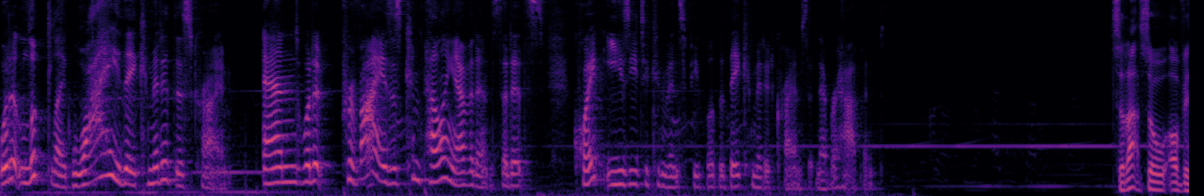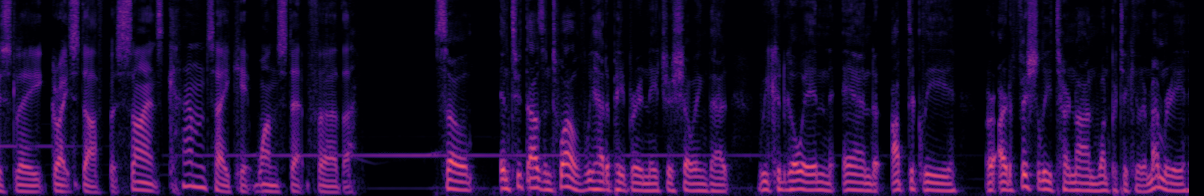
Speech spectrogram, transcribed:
what it looked like, why they committed this crime. And what it provides is compelling evidence that it's quite easy to convince people that they committed crimes that never happened. So that's all obviously great stuff, but science can take it one step further. So in 2012, we had a paper in Nature showing that we could go in and optically or artificially turn on one particular memory.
